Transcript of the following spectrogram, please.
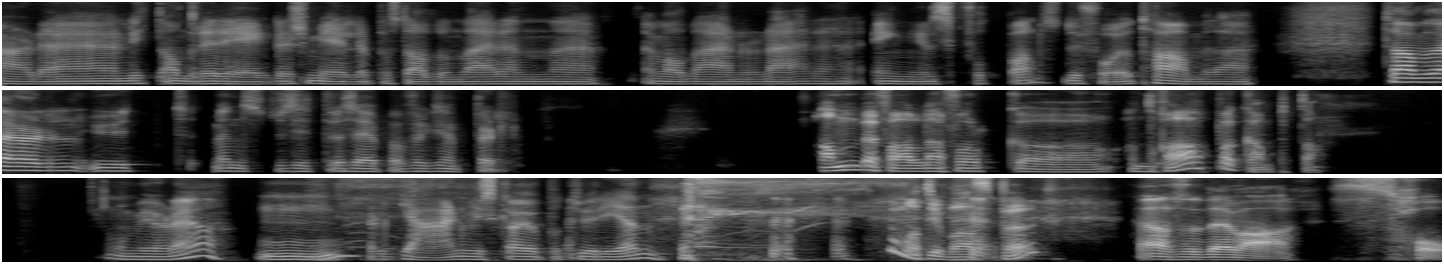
er det litt andre regler som gjelder på stadion der enn eh, enn hva det er når det er engelsk fotball. Så du får jo ta med deg, ta med deg ølen ut mens du sitter og ser på, f.eks. Anbefaler folk å, å dra på kamp, da? Om vi gjør det, ja? Mm. Er du gæren, vi skal jo på tur igjen. Du måtte jo bare spørre. Altså, det var så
